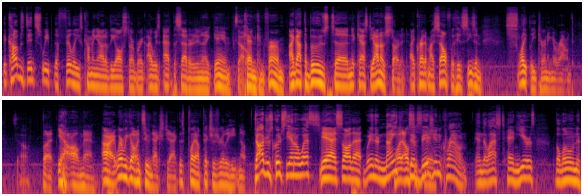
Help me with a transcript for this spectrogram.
the Cubs did sweep the Phillies coming out of the All Star break. I was at the Saturday night game. So- Can confirm. I got the booze to Nick Castellanos started. I credit myself with his season slightly turning around. So But yeah, oh man. All right, where are we going to next, Jack? This playoff picture's really heating up. Dodgers clinched the NL West, Yeah, I saw that. winning their ninth division crown in the last ten years. The lone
